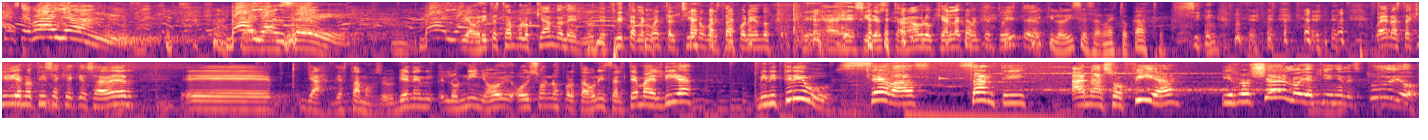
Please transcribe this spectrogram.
¡Que se vayan! ¡Váyanse! Y ahorita están bloqueándole los de Twitter la cuenta al chino porque están poniendo. A decir eso, te van a bloquear la cuenta en Twitter. Es que lo dices Ernesto Castro. bueno, hasta aquí 10 noticias que hay que saber. Eh, ya, ya estamos. Vienen los niños. Hoy, hoy son los protagonistas. El tema del día: Mini Tribu, Sebas, Santi, Ana Sofía y Rochelle hoy aquí en el estudio.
